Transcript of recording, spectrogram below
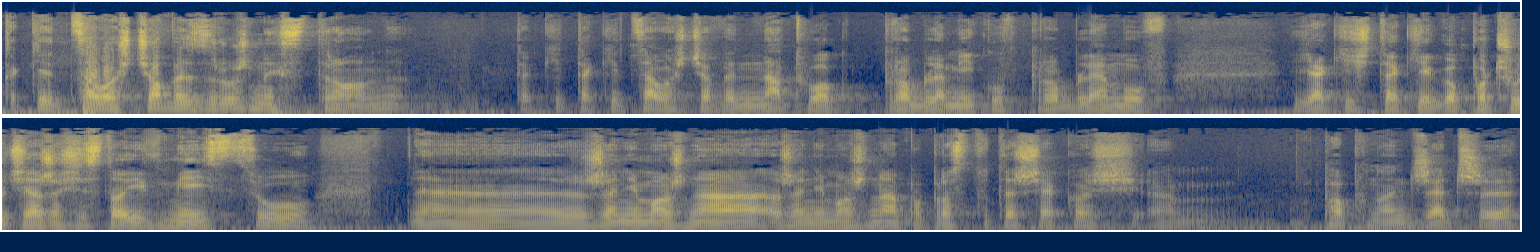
takie całościowe z różnych stron, taki, taki całościowy natłok problemików, problemów, jakiś takiego poczucia, że się stoi w miejscu, e, że, nie można, że nie można po prostu też jakoś popchnąć rzeczy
